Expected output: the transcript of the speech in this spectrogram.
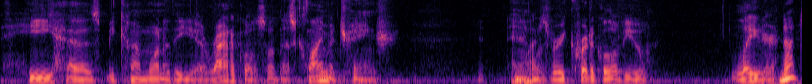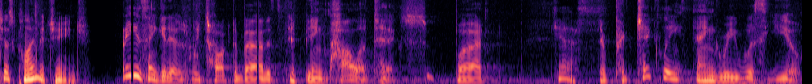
He has become one of the uh, radicals on this climate change and what? was very critical of you later. Not just climate change. What do you think it is? We talked about it, it being politics, but yes, they're particularly angry with you.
